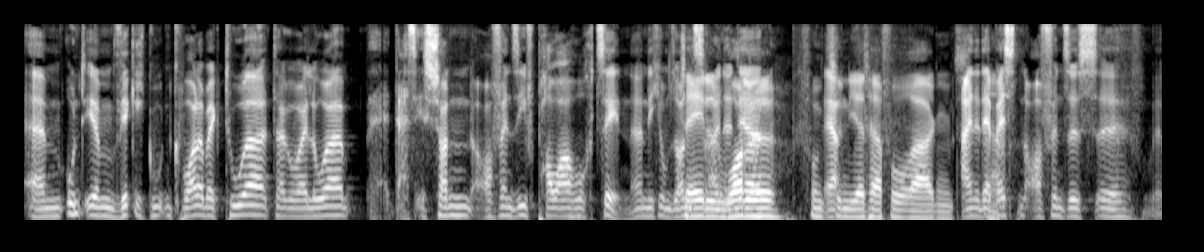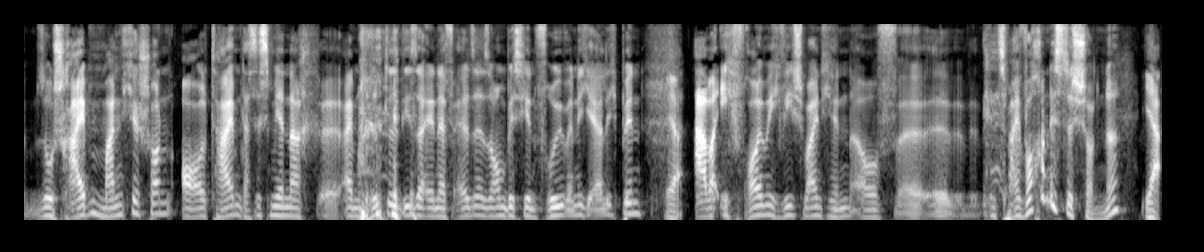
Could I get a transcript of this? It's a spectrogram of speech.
ähm, und ihrem wirklich guten Quarterback Tour Tagovailoa, das ist schon offensiv Power hoch 10, ne? Nicht umsonst Jalen eine Waddle der, funktioniert ja, hervorragend. Eine der ja. besten Offenses, äh, so schreiben manche schon all time. Das ist mir nach äh, einem Drittel dieser NFL-Saison ein bisschen früh, wenn ich ehrlich bin. Ja. Aber ich freue mich wie Schweinchen auf äh, in zwei Wochen ist es schon, ne? Ja,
